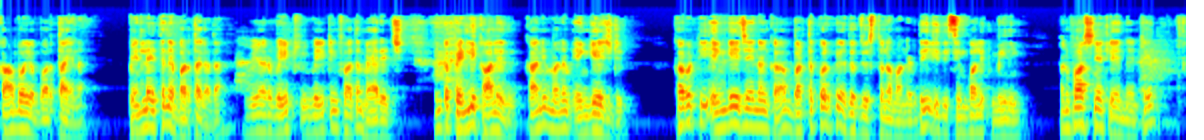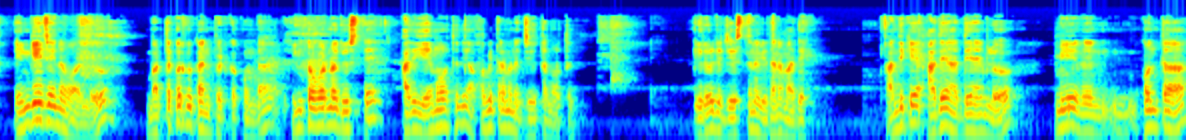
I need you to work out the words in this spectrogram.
కాబోయే భర్త ఆయన పెళ్ళి అయితేనే భర్త కదా? We are wait waiting for the marriage ఇంకా పెళ్ళి కాలేదు కానీ మనం ఎంగేజ్డ్. కాబట్టి ఎంగేజ్ అయినాక భర్త కొరకు ఎదురు చూస్తున్నాం అన్నది ఇది సింబాలిక్ మీనింగ్ అన్ఫార్చునేట్లీ ఏంటంటే ఎంగేజ్ అయిన వాళ్ళు భర్త కొరకు కనిపెట్టుకోకుండా ఇంకొవరినో చూస్తే అది ఏమవుతుంది? అపవిత్రమైన జీవితం అవుతుంది. ఈరోజు చేస్తున్న విధానం అదే. అందుకే అదే అధ్యాయంలో మీ కొంత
